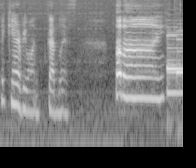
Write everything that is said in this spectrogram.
Take care, everyone. God bless. Bye bye.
